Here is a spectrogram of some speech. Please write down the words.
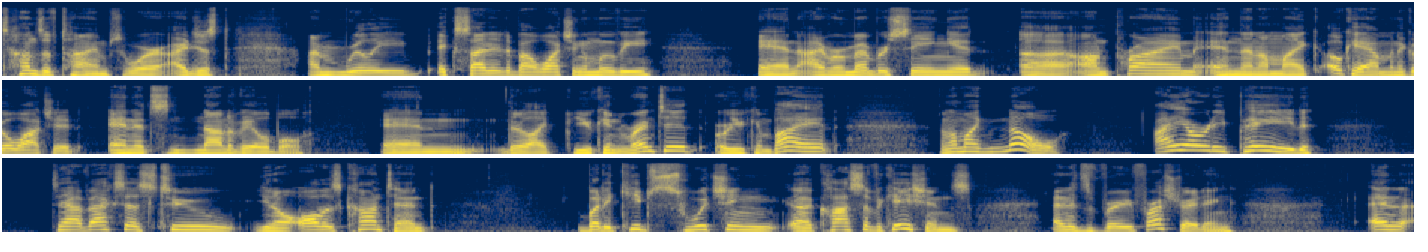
tons of times where I just I'm really excited about watching a movie and I remember seeing it uh, on Prime and then I'm like, okay, I'm gonna go watch it and it's not available. And they're like, you can rent it or you can buy it. And I'm like, no, I already paid to have access to, you know, all this content, but it keeps switching uh, classifications and it's very frustrating. And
